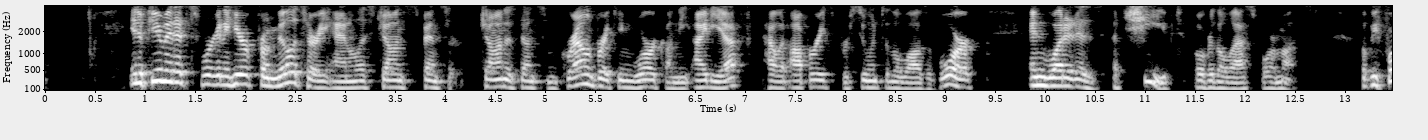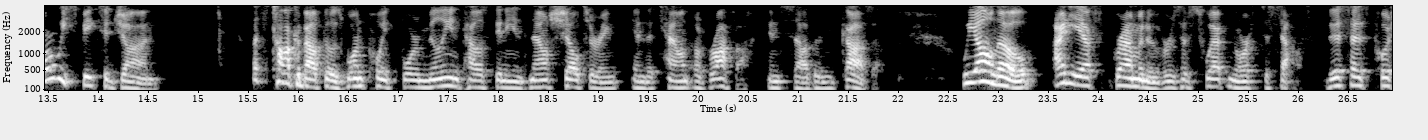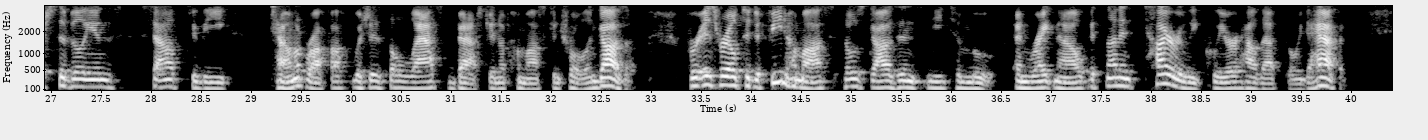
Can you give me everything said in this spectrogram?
In a few minutes, we're going to hear from military analyst John Spencer. John has done some groundbreaking work on the IDF, how it operates pursuant to the laws of war, and what it has achieved over the last four months. But before we speak to John, let's talk about those 1.4 million Palestinians now sheltering in the town of Rafah in southern Gaza. We all know IDF ground maneuvers have swept north to south. This has pushed civilians south to the town of Rafah, which is the last bastion of Hamas control in Gaza. For Israel to defeat Hamas, those Gazans need to move. And right now, it's not entirely clear how that's going to happen.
